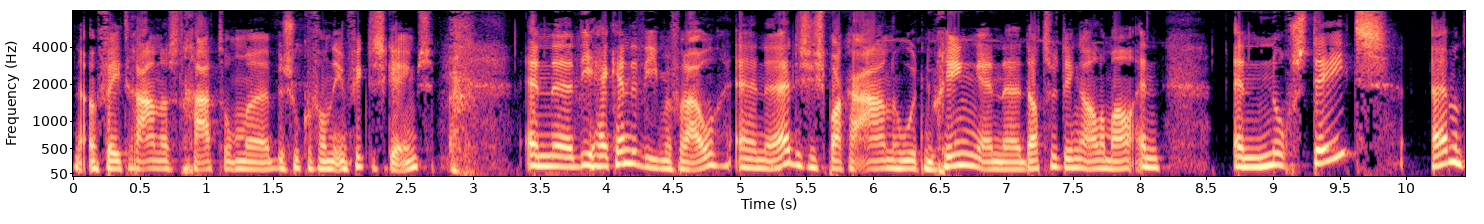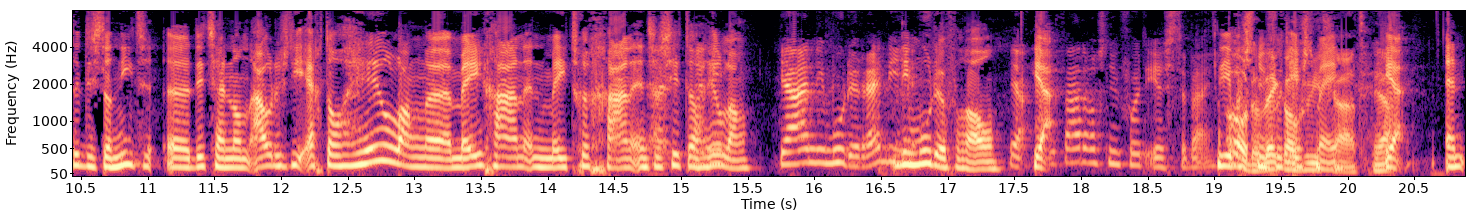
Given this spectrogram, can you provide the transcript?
een veteraan als het gaat om bezoeken van de Invictus Games. En eh, die herkende die mevrouw. En eh, dus die sprak haar aan hoe het nu ging en eh, dat soort dingen allemaal. En, en nog steeds, hè, want dit, is dan niet, eh, dit zijn dan ouders die echt al heel lang eh, meegaan en mee teruggaan. En ze zitten al heel die- lang. Ja, en die moeder, hè? Die, Die moeder vooral. Ja, Ja, de vader was nu voor het eerst erbij. die Oh, was nu voor het over eerst mee. gaat, ja. En,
